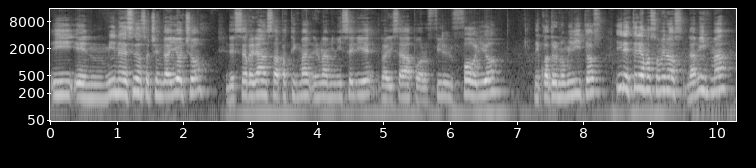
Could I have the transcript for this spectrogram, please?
Y en 1988 DC relanza Plastic Man en una miniserie realizada por Phil Folio de cuatro numeritos. Y la historia es más o menos la misma,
